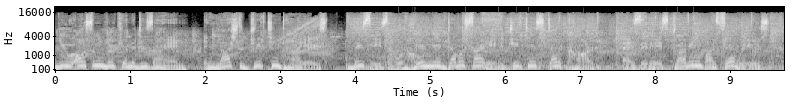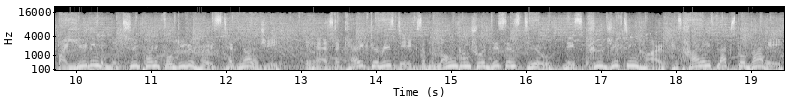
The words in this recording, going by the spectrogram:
New awesome look and design. Enlarged drifting tires. This is our whole new double-sided drifting stunt car as it is driving by four wheels by using the 2.4 GHz technology. It has the characteristics of long control distance too. This cool drifting car has highly flexible body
